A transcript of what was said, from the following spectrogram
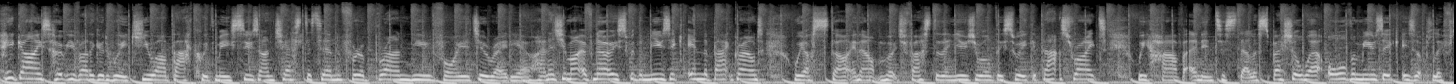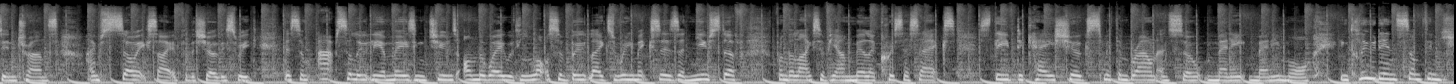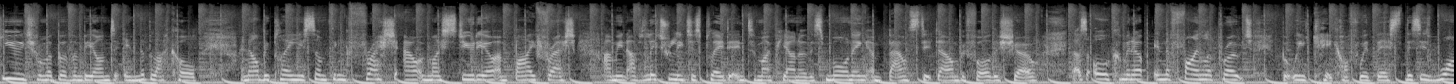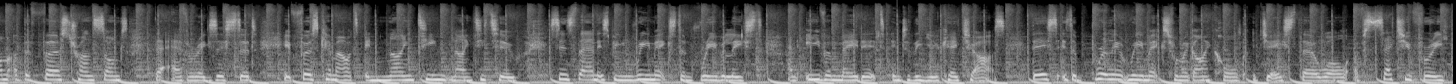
Hey guys, hope you've had a good week. You are back with me, Suzanne Chesterton, for a brand new Voyager Radio. And as you might have noticed with the music in the background, we are starting out much faster than usual this week. That's right, we have an interstellar special where all the music is uplifting trance. I'm so excited for the show this week. There's some absolutely amazing tunes on the way with lots of bootlegs, remixes, and new stuff from the likes of Jan Miller, Chris SX, Steve Dekay, Shug, Smith and Brown, and so many, many more, including something huge from above and and beyond in the black hole. And I'll be playing you something fresh out of my studio. And by fresh, I mean I've literally just played it into my piano this morning and bounced it down before the show. That's all coming up in the final approach, but we kick off with this. This is one of the first trance songs that ever existed. It first came out in 1992. Since then, it's been remixed and re released and even made it into the UK charts. This is a brilliant remix from a guy called Jace Thirlwall of Set You Free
